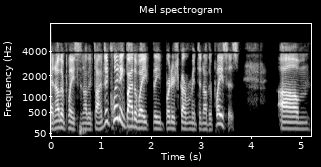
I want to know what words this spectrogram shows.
in other places and other times, including, by the way, the British government in other places. Um,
